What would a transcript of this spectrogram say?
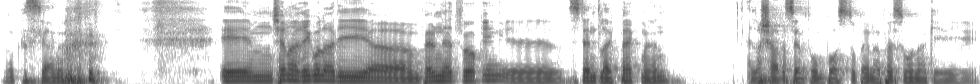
no Cristiano? e, um, c'è una regola di, uh, per networking, eh, stand like Pac-Man, e lasciate sempre un posto per una persona che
